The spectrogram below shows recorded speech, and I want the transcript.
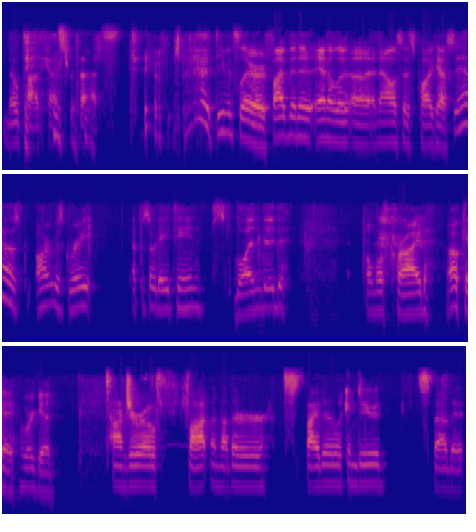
No podcast for that. Demon Slayer, five minute anal- uh, analysis podcast. Yeah, was, art was great. Episode 18, splendid. Almost cried. Okay, we're good. Tanjiro fought another spider-looking dude. That's about it.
